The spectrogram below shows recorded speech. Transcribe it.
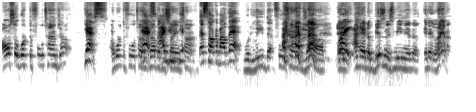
also worked a full time job. Yes. I worked a full time Yes. job at I the do. same yeah, time. Let's talk about that. Would leave that full time job. Right. I had a business meeting in, in Atlanta.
